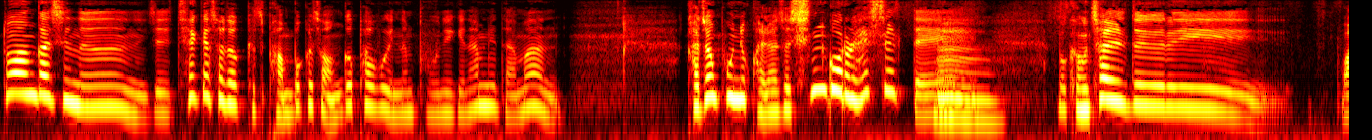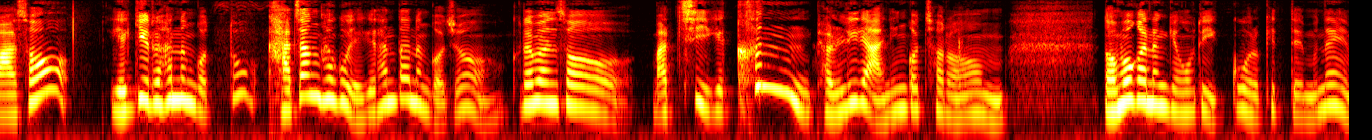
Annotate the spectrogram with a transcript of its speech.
또 한 가지는 이제 책에서도 계속 반복해서 언급하고 있는 부분이긴 합니다만, 가정폭력 관련해서 신고를 했을 때, 음. 뭐 경찰들이 와서 얘기를 하는 것도 가장하고 얘기를 한다는 거죠. 그러면서 마치 이게 큰 별일이 아닌 것처럼 넘어가는 경우도 있고 그렇기 때문에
